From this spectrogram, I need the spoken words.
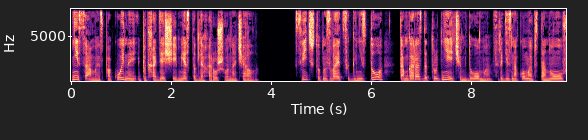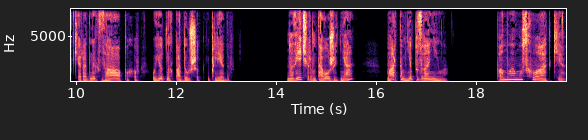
не самое спокойное и подходящее место для хорошего начала. Свить, что называется, гнездо, там гораздо труднее, чем дома, среди знакомой обстановки, родных запахов, уютных подушек и пледов. Но вечером того же дня Марта мне позвонила. «По-моему, схватки.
